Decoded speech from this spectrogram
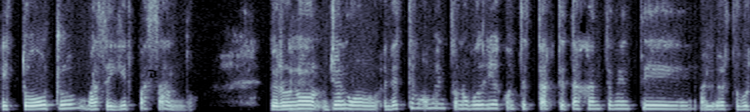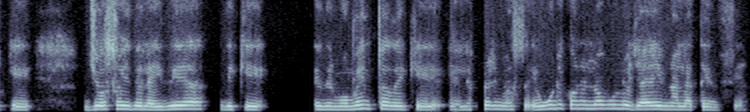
esto otro va a seguir pasando. Pero no, yo no, en este momento no podría contestarte tajantemente, Alberto, porque yo soy de la idea de que en el momento de que el espermio se une con el óvulo ya hay una latencia.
